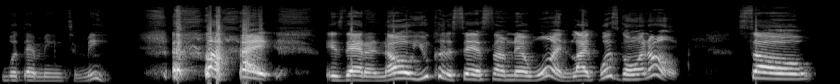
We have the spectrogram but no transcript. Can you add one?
What that mean to me? like, is that a no? You could have said something that one. Like, what's going on? So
